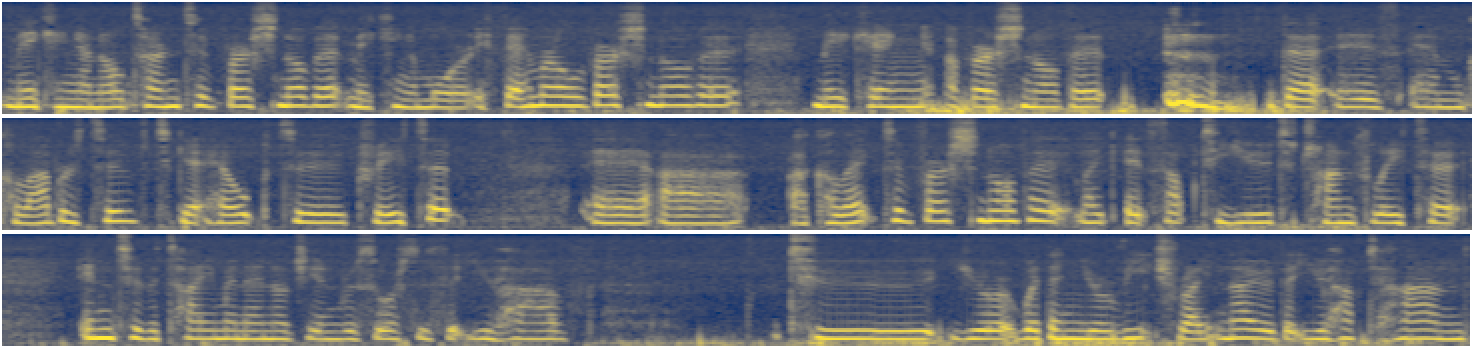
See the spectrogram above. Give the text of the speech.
making an alternative version of it, making a more ephemeral version of it, making a version of it that is um, collaborative to get help to create it, uh, a, a collective version of it. Like it's up to you to translate it into the time and energy and resources that you have to your within your reach right now that you have to hand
